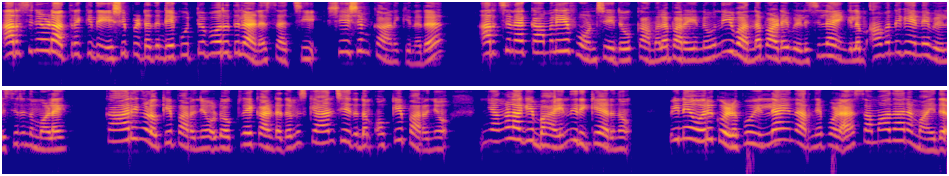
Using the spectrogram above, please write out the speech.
അർച്ചനയോട് അത്രയ്ക്ക് ദേഷ്യപ്പെട്ടതിന്റെ കുറ്റബോധത്തിലാണ് സച്ചി ശേഷം കാണിക്കുന്നത്. അർച്ചന കമലയെ ഫോൺ ചെയ്തു. കമല പറയുന്നു നീ വന്ന പാടെ വിളിച്ചില്ല എങ്കിലും അവന്തിക എന്നെ വിളിച്ചിരുന്നു മോളെ. കാര്യങ്ങളൊക്കെ പറഞ്ഞു. ഡോക്ടറെ കണ്ടതും സ്കാൻ ചെയ്തതും ഒക്കെ പറഞ്ഞു. ഞങ്ങളാകെ ഭയന്നിരിക്കുകയായിരുന്നു. പിന്നെ ഒരു കുഴപ്പവും ഇല്ല എന്നറിഞ്ഞപ്പോഴാണ് സമാധാനമായത്.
